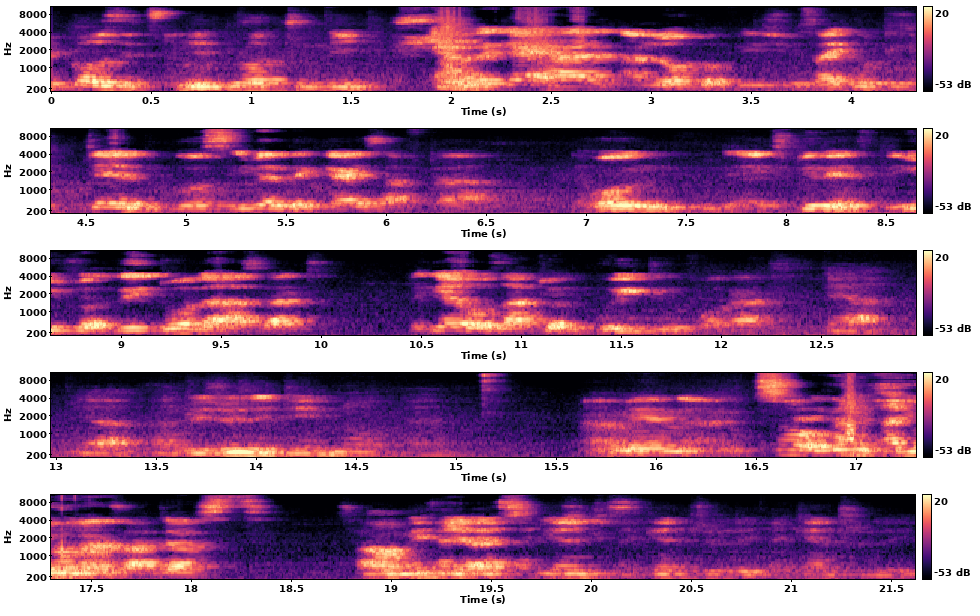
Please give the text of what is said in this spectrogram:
because it's been brought to me. Yeah, the guy had a lot of issues. I could tell because even the guys after the whole experience, they usually they told us that the guy was actually waiting for us. Yeah, yeah, and we really didn't know. I mean, uh, So, I think I- I humans are just. I mean, I, I, I, can't, I can't really, I can't really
